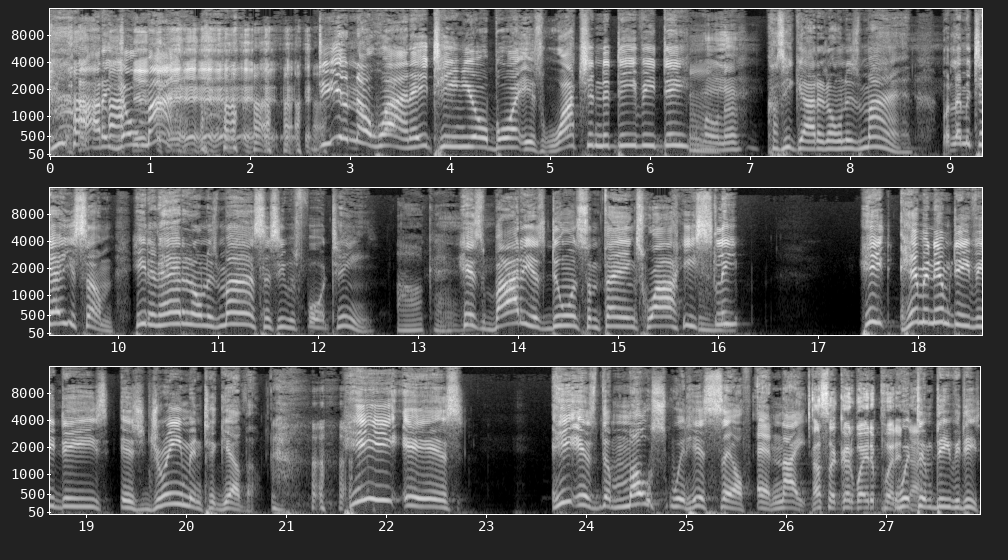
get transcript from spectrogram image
you out of your mind. Do you know why an 18 year old boy is watching the DVD? Come on now. Because he got it on his mind. But let me tell you something. He done had it on his mind since he was 14. Okay. His body is doing some things while he mm-hmm. sleep. He, him and them DVDs is dreaming together. he is, he is the most with himself at night That's a good way to put it. with now. them DVDs.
